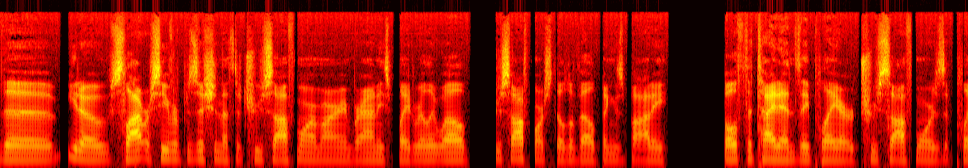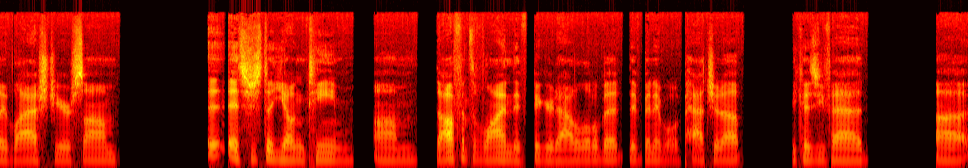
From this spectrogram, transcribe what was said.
the you know slot receiver position, that's a true sophomore, Ahmarean Brown. He's played really well. True sophomore, still developing his body. Both the tight ends they play are true sophomores that played last year. Some it's just a young team. Um, the offensive line they've figured out a little bit. They've been able to patch it up because you've had, uh,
